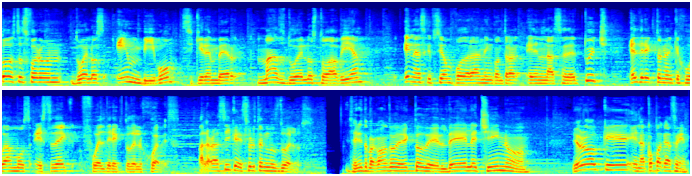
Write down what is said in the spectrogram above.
Todos estos fueron duelos en vivo. Si quieren ver más duelos todavía, en la descripción podrán encontrar el enlace de Twitch. El directo en el que jugamos este deck fue el directo del jueves. Ahora sí que disfruten los duelos. Señorito, ¿para otro directo del DL chino? Yo creo que en la Copa KC. En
